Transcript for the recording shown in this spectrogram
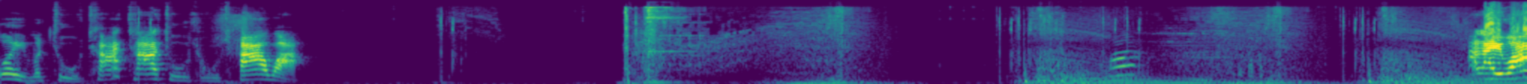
ว้ย มันฉูชาชาฉูฉูชาว่ะ อะไรวะ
